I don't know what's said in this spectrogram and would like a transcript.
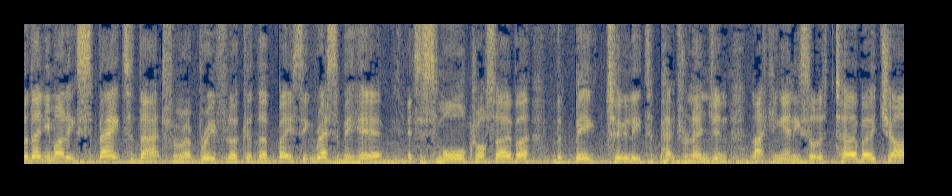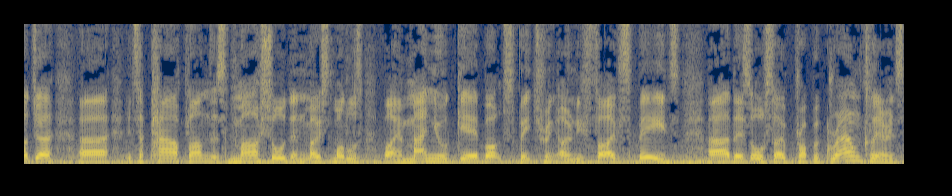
But then you might expect that from a brief look at the basic recipe here. It's a small crossover with a big 2 litre petrol engine lacking any sort of turbocharger. Uh, it's a power plant that's marshalled in most models by a manual gearbox featuring only five speeds. Uh, there's also proper ground clearance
